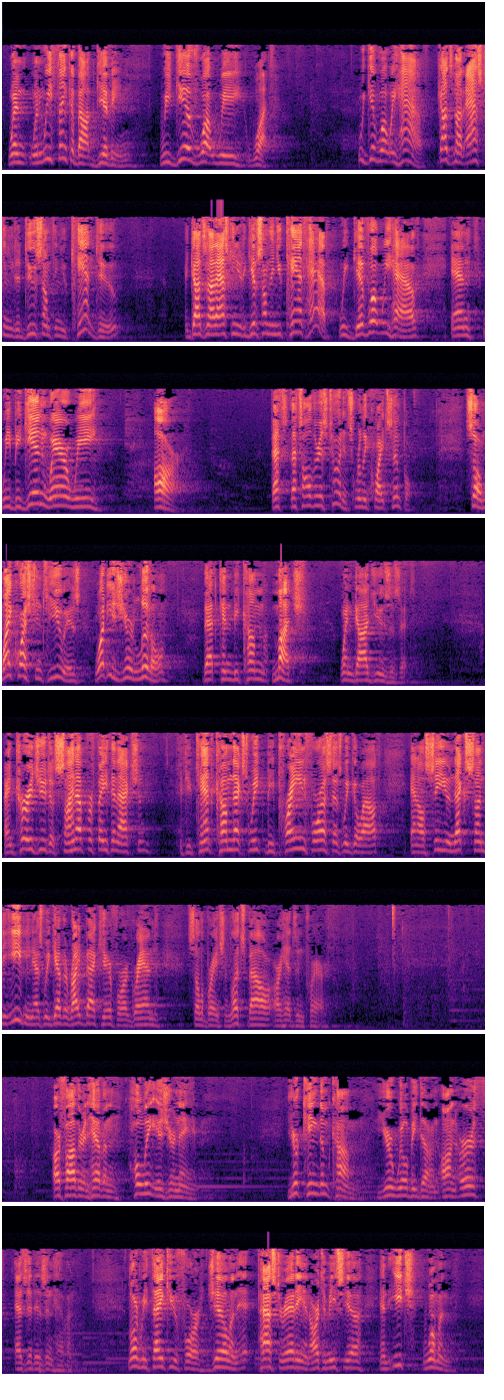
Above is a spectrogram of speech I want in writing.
When, when we think about giving, we give what we what? We give what we have. God's not asking you to do something you can't do. God's not asking you to give something you can't have. We give what we have, and we begin where we are. That's, that's all there is to it. It's really quite simple. So my question to you is, what is your little that can become much when God uses it. I encourage you to sign up for Faith in Action. If you can't come next week, be praying for us as we go out. And I'll see you next Sunday evening as we gather right back here for our grand celebration. Let's bow our heads in prayer. Our Father in heaven, holy is your name. Your kingdom come, your will be done on earth as it is in heaven. Lord, we thank you for Jill and Pastor Eddie and Artemisia and each woman,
